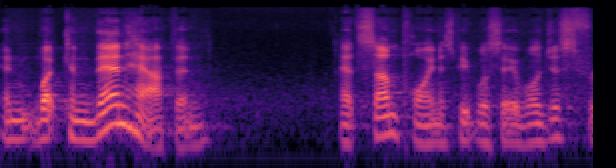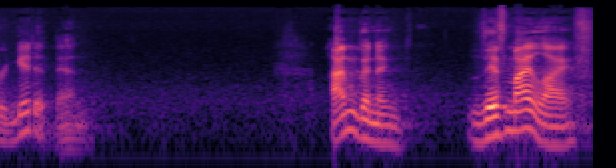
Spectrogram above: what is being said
And what can then happen at some point is people say, well, just forget it then. I'm going to live my life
